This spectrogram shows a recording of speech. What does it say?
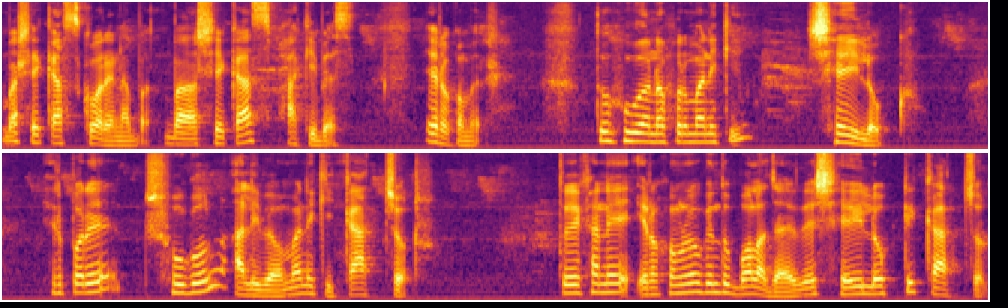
বা সে কাজ করে না বা- সে কাজ ফাঁকি ব্যাস এরকমের। তো হুয়ানফর মানে কি? সেই লোক। এরপরে সুগল আলিবাবা মানে কি কাজ চোর। তো এখানে এরকমেরও কিন্তু বলা যায় যে সেই লোকটি কাজ চোর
